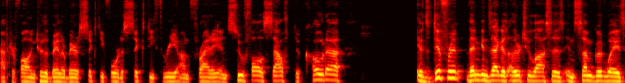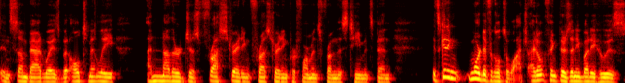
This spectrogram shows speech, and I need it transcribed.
after falling to the Baylor Bears 64 to 63 on Friday in Sioux Falls, South Dakota it's different than Gonzaga's other two losses in some good ways, in some bad ways, but ultimately another just frustrating, frustrating performance from this team. It's been it's getting more difficult to watch. I don't think there's anybody who has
